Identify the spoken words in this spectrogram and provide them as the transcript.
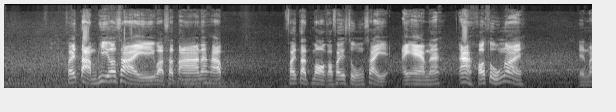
ำไฟต่ำพี่เขาใส่วัดสตาร์นะครับ ไฟตัดหมอกกับไฟสูงใส่ i am นะ อะขอสูงหน่อย เห็นไหม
